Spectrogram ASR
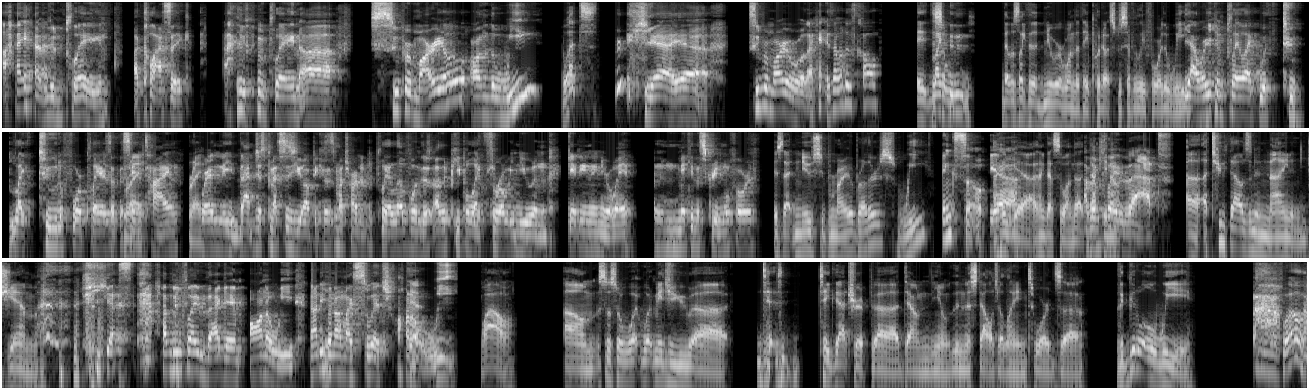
I have been playing a classic. I've been playing uh Super Mario on the Wii. What? yeah, yeah. Super Mario World. I can't, is that what it's called? It, Like so the that was like the newer one that they put out specifically for the Wii. yeah, where you can play like with two like two to four players at the same time. right. Where the, that just messes you up because it's much harder to play a level when there's other people like throwing you and getting in your way and making the screen move forward. Is that new Super Mario Brothers Wii? I think so. Yeah, I think, yeah, I think that's the one that, I've that been playing out. that. Uh, a 2009 gem. yes, I've been playing that game on a Wii, not even on my Switch, on Yeah. a Wii. wow. Um. So so what what made you uh take that trip uh down you know the nostalgia lane towards uh the good old Wii? Well,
